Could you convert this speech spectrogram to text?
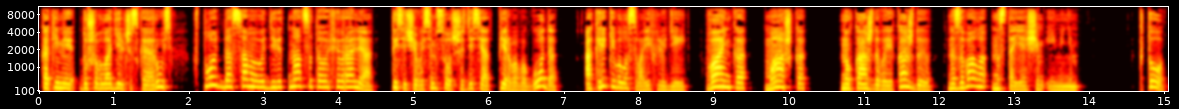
какими душевладельческая Русь вплоть до самого 19 февраля 1861 года окрикивала своих людей «Ванька», «Машка», но каждого и каждую называла настоящим именем. Кто,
